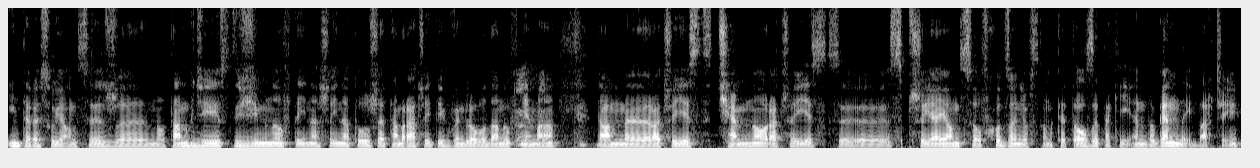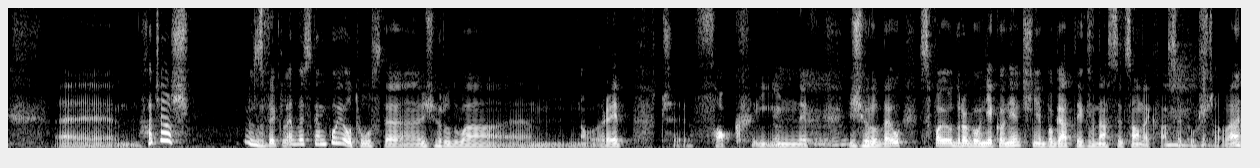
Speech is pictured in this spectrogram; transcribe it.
interesujący, że no, tam, gdzie jest zimno w tej naszej naturze, tam raczej tych węglowodanów nie ma. Tam e, raczej jest ciemno, raczej jest e, sprzyjająco wchodzeniu w stan ketozy, takiej endogennej bardziej. E, Chociaż zwykle występują tłuste źródła no, ryb czy fok i innych źródeł. Swoją drogą niekoniecznie bogatych w nasycone kwasy tłuszczowe.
